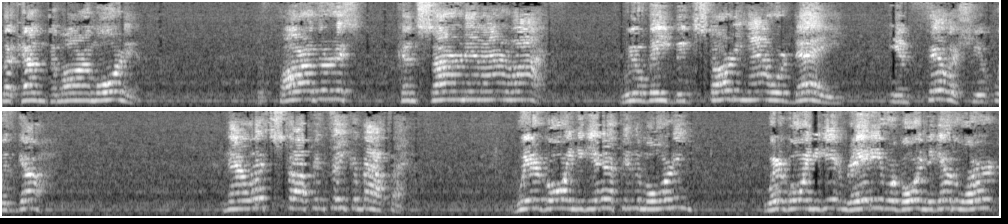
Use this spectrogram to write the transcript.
But come tomorrow morning, the farthest concern in our life will be starting our day in fellowship with God. Now let's stop and think about that. We're going to get up in the morning. We're going to get ready. We're going to go to work.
